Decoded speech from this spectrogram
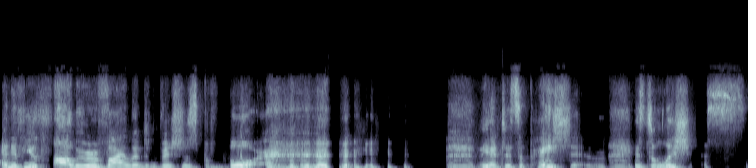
And if you thought we were violent and vicious before, the anticipation is delicious.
